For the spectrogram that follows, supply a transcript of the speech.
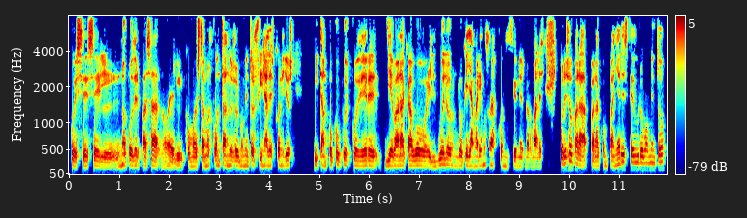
pues es el no poder pasar, ¿no? El, como estamos contando esos momentos finales con ellos y tampoco pues poder eh, llevar a cabo el duelo en lo que llamaríamos unas condiciones normales. Por eso, para, para acompañar este duro momento,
